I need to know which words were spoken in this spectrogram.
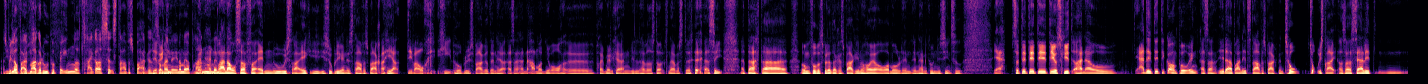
Han spiller jo faktisk meget godt ud på banen, og trækker også selv straffesparket, ja, som rigtigt. han ender med at brænde. Men han men... brænder jo så for anden uge i streg, ikke? I, i Superligaen et straffespark, og her, det var jo helt håbløst sparket, den her. Altså, han hammer den jo over. Øh, Preben Melker, han ville have været stolt nærmest at se, at der, der er unge fodboldspillere, der kan sparke endnu højere over mål, end, end han kunne i sin tid. Ja, så det, det, det, det er jo skidt, og han er jo... Ja, det, det, det går han på, ikke? Altså, et er at brænde et straffespark, men to, to i streg, og så særligt, mm,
